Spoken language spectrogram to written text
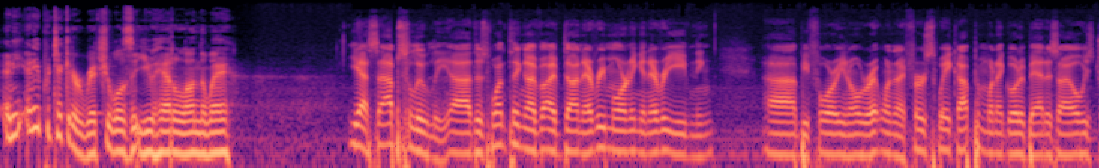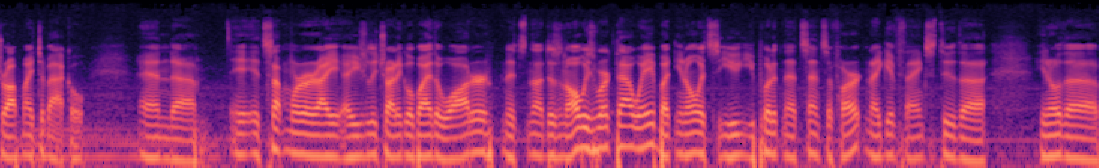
any any particular rituals that you had along the way? Yes, absolutely. Uh, there's one thing I've I've done every morning and every evening uh, before you know right when I first wake up and when I go to bed is I always drop my tobacco, and uh, it, it's something where I, I usually try to go by the water. And it's not doesn't always work that way, but you know it's you you put it in that sense of heart, and I give thanks to the, you know the.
